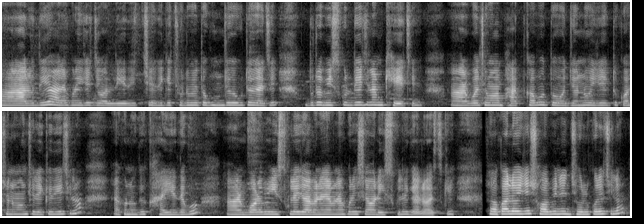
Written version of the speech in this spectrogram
আর আলু দিয়ে, আর এখন এই যে জল দিয়ে দিচ্ছে। এদিকে ছোটো মেয়ে তো ঘুম থেকে উঠে গেছে, দুটো বিস্কুট দিয়েছিলাম, খেয়েছে। আর বলছে, মা, ভাত খাব। তো ওর জন্য ওই যে একটু কষানো মাংস রেখে দিয়েছিলাম, এখন ওকে খাইয়ে দেবো। আর বড় মেয়ে স্কুলে যাবে না যাবে না করে সে আবার স্কুলে গেল আজকে। সকালে ওই যে সবিনের ঝোল করেছিলাম,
